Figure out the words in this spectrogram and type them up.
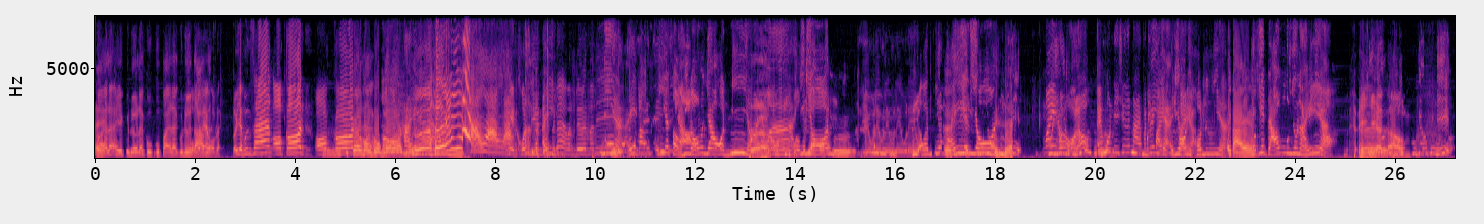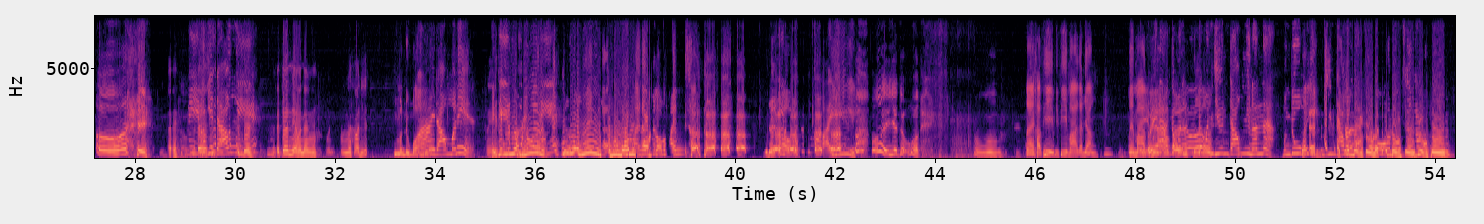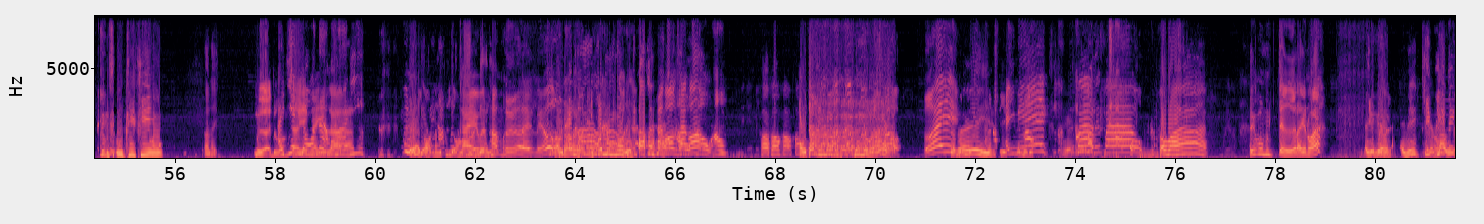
ไปแล้วไอ้กูเดินแล้วกูกูไปแล้วกูเดินตามครแล้วบเลยเฮ้ยอย่าเพิ่งสร้างออกก่อนออกก่อนเพิ่มคนครบก่อนเฮ้ยเห็นคนยืนอยู่ไม่ได้มันเดินมาดิเนี่ยไอ้ไอ้เหี้ยสองพี่น้องมันยาวอ่อนนี่เอามาไอ้เหี้ยดิออนเร็วเร็วเร็วเร็วเร็วลีออนเฮียอะไรไอ้เหี้ยดิออนไม่ฮัลโหลแล้วไอคนที่ชื่อนายปไม่ฏิไฟใช่ไอ้ดิออนอีกคนนึงเนี่ยไอ้นายไอ้เหี้ยดาวมึงอยู่ไหนเนี่ยไอ้เหี้ยดกูเดินนี้ำ เอ้ยหนีไอ้เหี้ยดาวหนีไอ้เติ้ลเนี่ยมันยังมันไม่เข้าดิสมันดูบอลมาไอ้ดาวมานี่ไอ้ที่เลือดดิไอ้ที่เลือดดิดูบอลไปแล้วไม่รอรถไฟเลยกูเดินแล้วไปโอ้ยเหี้ยจะอ้วกไหนครับพี่พี่พี่มากันยัง ไม่มาก็เฮ้ยไม่น่ะเอาก็มันก็มันยืนดาวอยู่นั่นน่ะ มึงดูมันดิมันยืนไอ้ดาวเติ้ลหนึ่งศูนย์แล้วเติ้ลหนึ่งศูนย์หนึ่งศูนย์หนึ่งศูนย์ชิวชิวอะไร เมื่อดวไอ้งเหี้ยใจดิออนไม่น่ะลามาดิลีออนมันก็ลีออน ใครมันทำเพ้ออะไรเร็วเอาไหนเติ้ลหนึ่งหนึ่งสร้างห้องสร้างห้องเข้าเอาเข้าเข้าเข้าเข้าไอ้เติ้ลหนึ่งหนึ่งหนึ่งหนึ่งเลยเฮ้ย เฮ้ยไอ้มิกบ้าหรือเปล่าเข้ามาเฮ้ยพวกมึงเจออะไรกันวะไอ้นี่เดียวไอ้นี่สิบวิวิ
